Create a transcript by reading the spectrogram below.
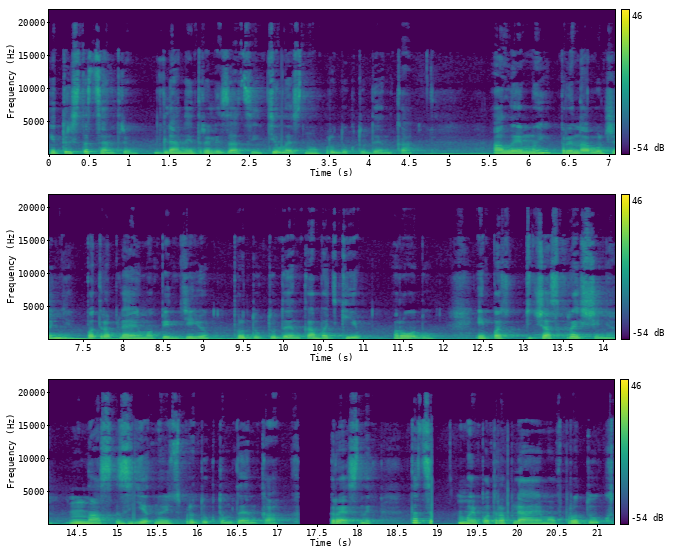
і 300 центрів для нейтралізації тілесного продукту ДНК. Але ми при народженні потрапляємо під дію продукту ДНК батьків, роду. І під час хрещення нас з'єднують з продуктом ДНК хресних та це ми потрапляємо в продукт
